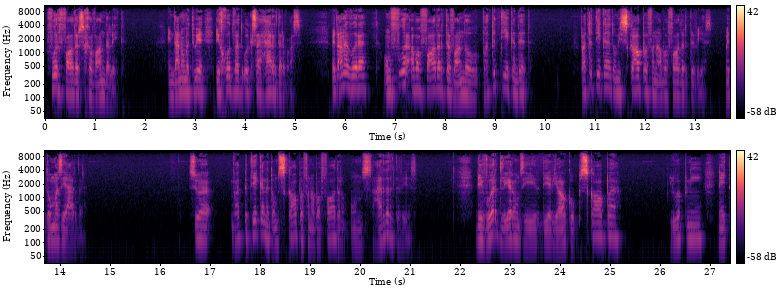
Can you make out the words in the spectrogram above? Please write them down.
voorvaders gewandel het. En dan nommer 2, die God wat ook sy herder was. Met ander woorde, om voor Abba Vader te wandel, wat beteken dit? Wat beteken dit om die skape van Abba Vader te wees met hom as die herder? So, wat beteken dit om skape van Abba Vader ons herder te wees? Die woord leer ons hier deur Jakob skape loop nie net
